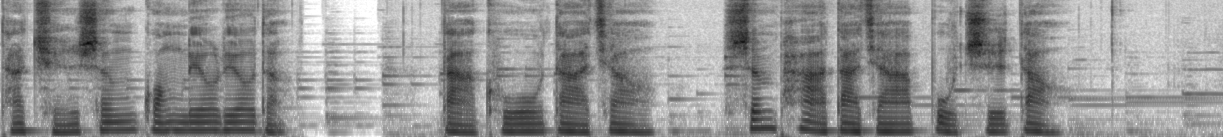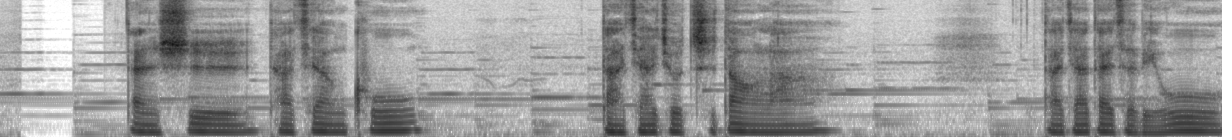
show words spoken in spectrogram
他全身光溜溜的，大哭大叫，生怕大家不知道。但是他这样哭，大家就知道啦。大家带着礼物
